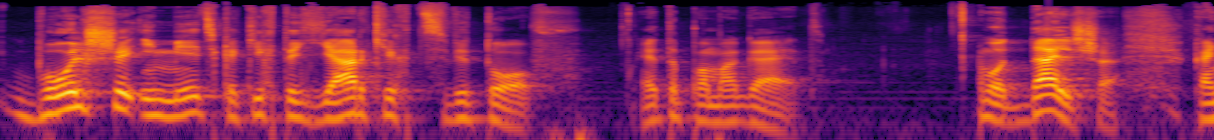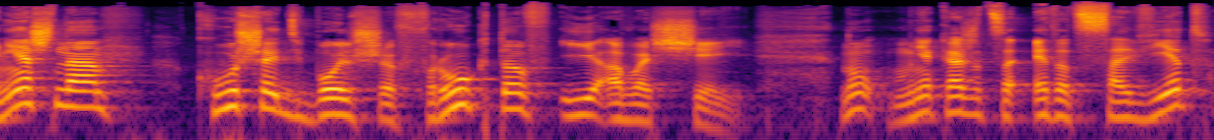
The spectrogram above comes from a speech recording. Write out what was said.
больше иметь каких-то ярких цветов. Это помогает. Вот, дальше. Конечно, кушать больше фруктов и овощей. Ну, мне кажется, этот совет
